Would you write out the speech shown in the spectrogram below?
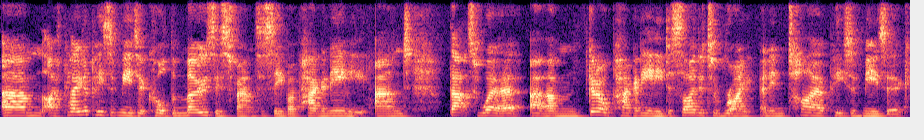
Um, I've played a piece of music called the Moses Fantasy by Paganini and that's where um, good old Paganini decided to write an entire piece of music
